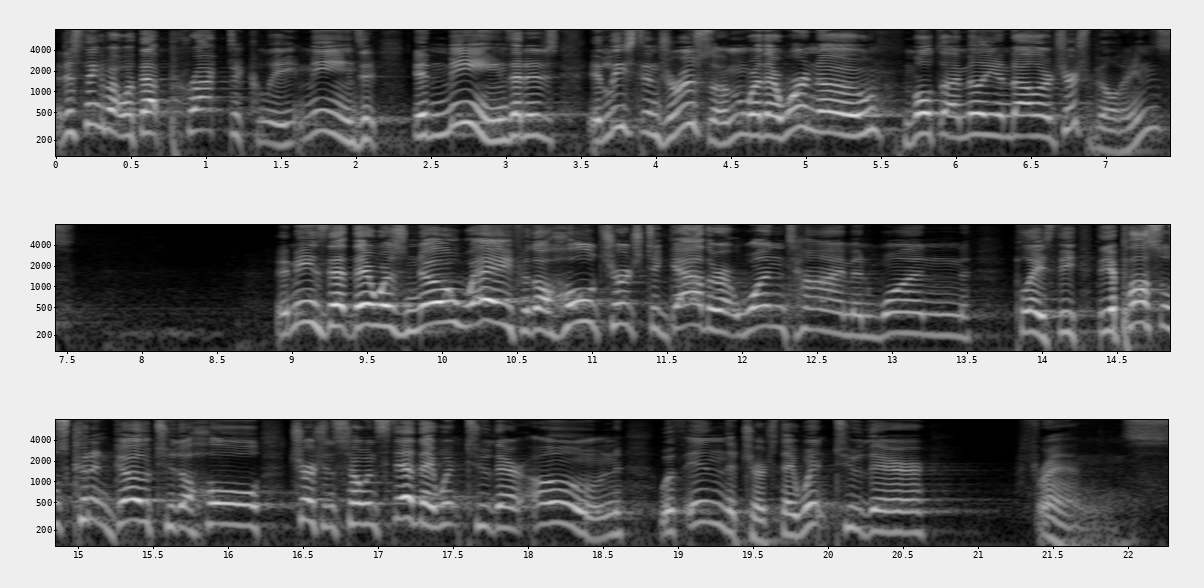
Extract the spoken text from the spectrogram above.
And just think about what that practically means. It, it means that it is, at least in Jerusalem, where there were no multi million dollar church buildings, it means that there was no way for the whole church to gather at one time in one place. The, the apostles couldn't go to the whole church, and so instead they went to their own within the church. They went to their friends.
